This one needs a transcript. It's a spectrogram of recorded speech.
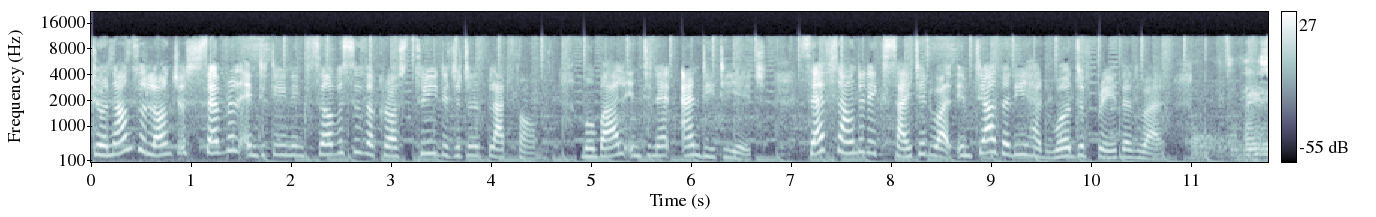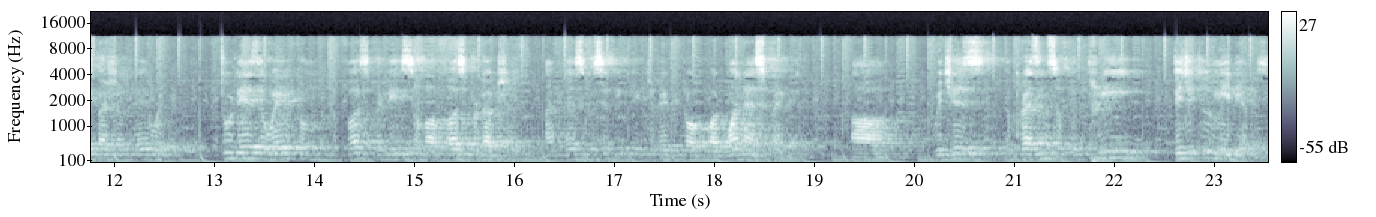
to announce the launch of several entertaining services across three digital platforms mobile, internet and DTH. Saif sounded excited while Imtiaz Ali had words of praise as well. It's a very special day. We're two days away from the first release of our first production. I'm here specifically today to talk about one aspect. Uh, which is the presence of the three digital mediums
